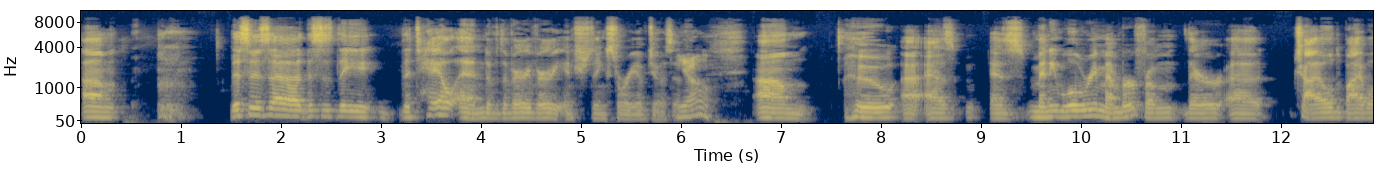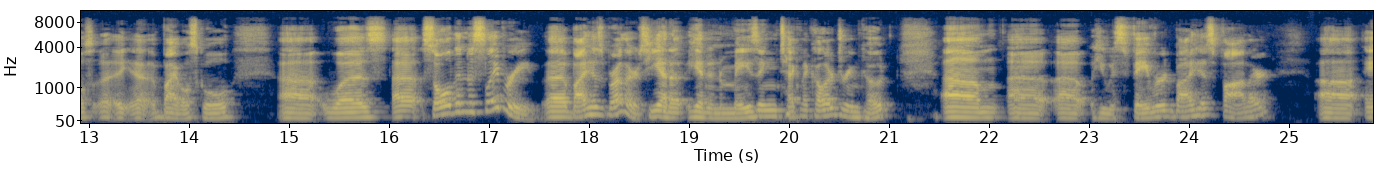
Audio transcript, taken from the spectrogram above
Um, this is uh, this is the the tail end of the very very interesting story of Joseph yeah. um, who, uh, as as many will remember from their uh, child Bible uh, uh, Bible school, uh, was uh, sold into slavery uh, by his brothers. He had a he had an amazing Technicolor Dreamcoat. Um, uh, uh, he was favored by his father, uh, and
